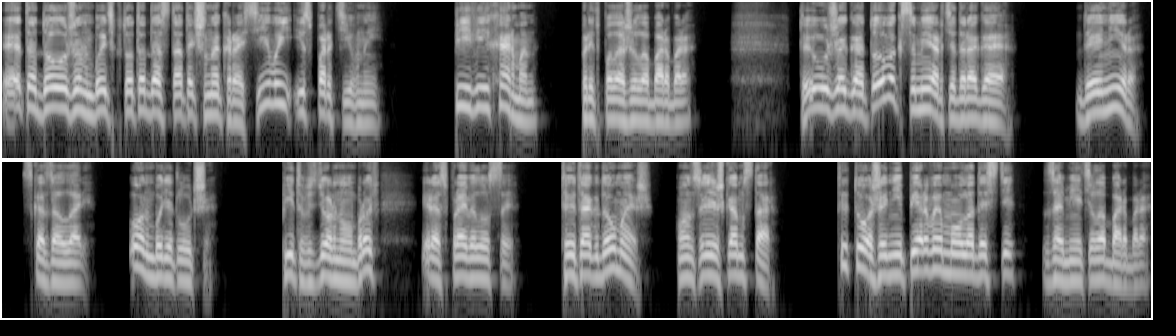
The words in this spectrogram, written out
Это должен быть кто-то достаточно красивый и спортивный. Пиви Херман, предположила Барбара. Ты уже готова к смерти, дорогая? Де Ниро, сказал Ларри. Он будет лучше. Пит вздернул бровь и расправил усы. Ты так думаешь? Он слишком стар. Ты тоже не первой молодости, заметила Барбара.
